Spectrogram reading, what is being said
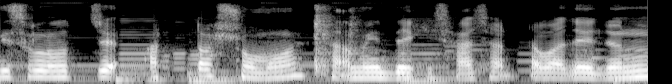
দিছিল হচ্ছে আটটার সময় আমি দেখি সাড়ে সাতটা বাজে এই জন্য।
